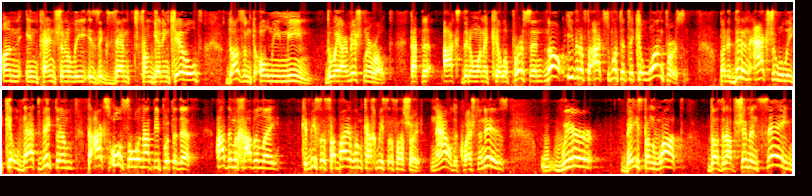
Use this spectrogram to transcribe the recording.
unintentionally is exempt from getting killed doesn't only mean the way our Mishnah wrote that the ox didn't want to kill a person. No, even if the ox wanted to kill one person, but it didn't actually kill that victim, the ox also will not be put to death. Now the question is, where, based on what does Rab Shimon say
